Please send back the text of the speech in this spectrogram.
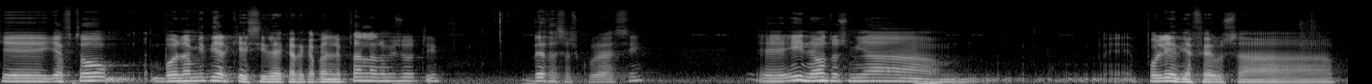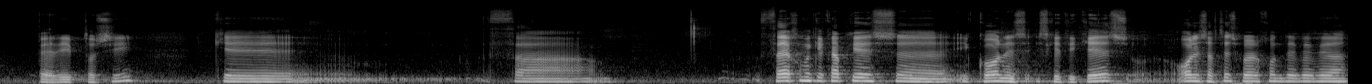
και γι' αυτό μπορεί να μην διαρκέσει 10-15 λεπτά, αλλά νομίζω ότι δεν θα σας κουράσει. Ε, είναι όντως μια ε, πολύ ενδιαφέρουσα περίπτωση και θα θα έχουμε και κάποιες ε, εικόνες σχετικές. Όλες αυτές προέρχονται βέβαια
